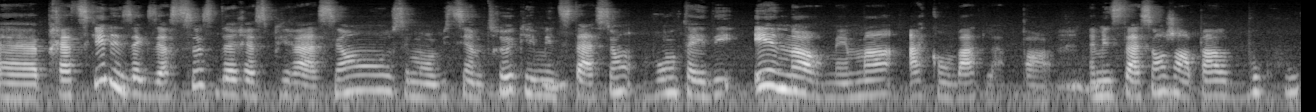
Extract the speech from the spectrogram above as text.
Euh, pratiquer des exercices de respiration, c'est mon huitième truc, et méditation vont t'aider énormément à combattre la peur. La méditation, j'en parle beaucoup.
